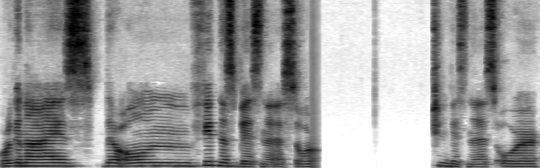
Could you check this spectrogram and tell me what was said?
organize their own fitness business or business or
